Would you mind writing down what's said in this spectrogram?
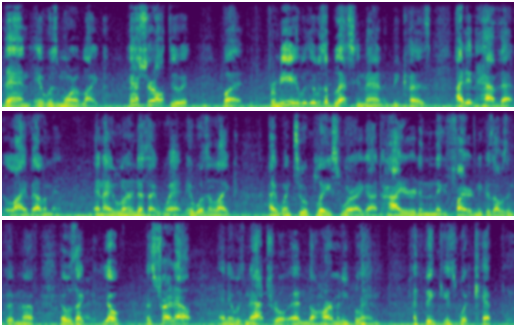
Then it was more of like, yeah, sure, I'll do it. But for me, it was, it was a blessing, man, because I didn't have that live element, and I learned as I went. It wasn't like I went to a place where I got hired and then they fired me because I wasn't good enough. It was like, yo, let's try it out, and it was natural. And the harmony blend, I think, is what kept it.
